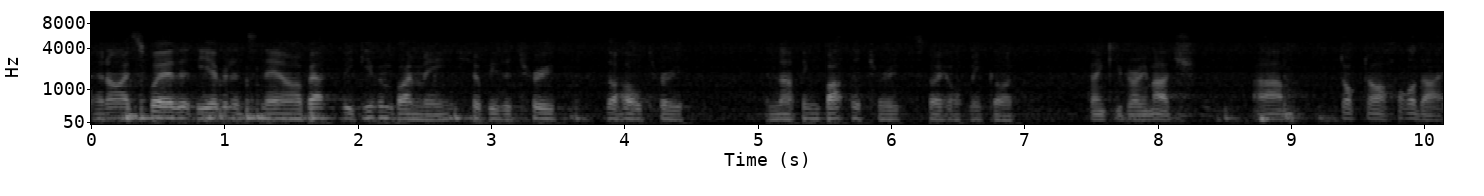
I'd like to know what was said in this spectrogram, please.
And I swear that the evidence now about to be given by me shall be the truth, the whole truth, and nothing but the truth, so help me God. Thank you very much. Um, Dr. Holliday.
